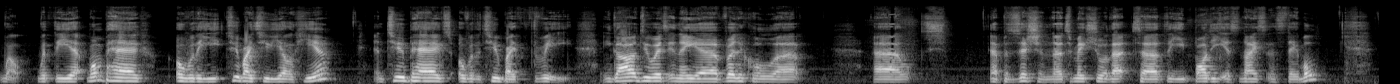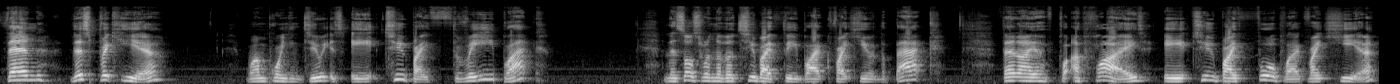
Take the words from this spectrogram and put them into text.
well, with the uh, one peg over the 2x2 yellow here, and two pegs over the 2x3. You gotta do it in a vertical uh, position uh, to make sure that uh, the body is nice and stable. Then this brick here, what I'm pointing to is a 2x3 black. And there's also another 2x3 black right here at the back. Then I have applied a 2x4 black right here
